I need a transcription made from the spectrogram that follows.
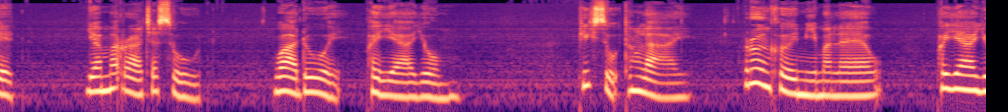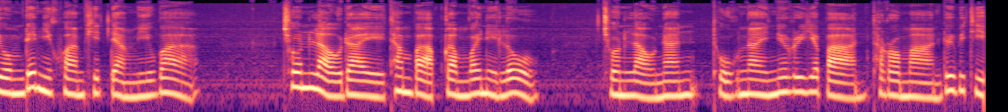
7. ยมราชสูตร ว่าด้วยพยายม ภิกษุทั้งหลาย เรื่องเคยมีมาแล้ว พยายมได้มีความคิดดังนี้ว่า ชนเหล่าใดทำบาปกรรมไว้ในโลก ชนเหล่านั้นถูกนายนิริยบาลทรมานด้วยวิธี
